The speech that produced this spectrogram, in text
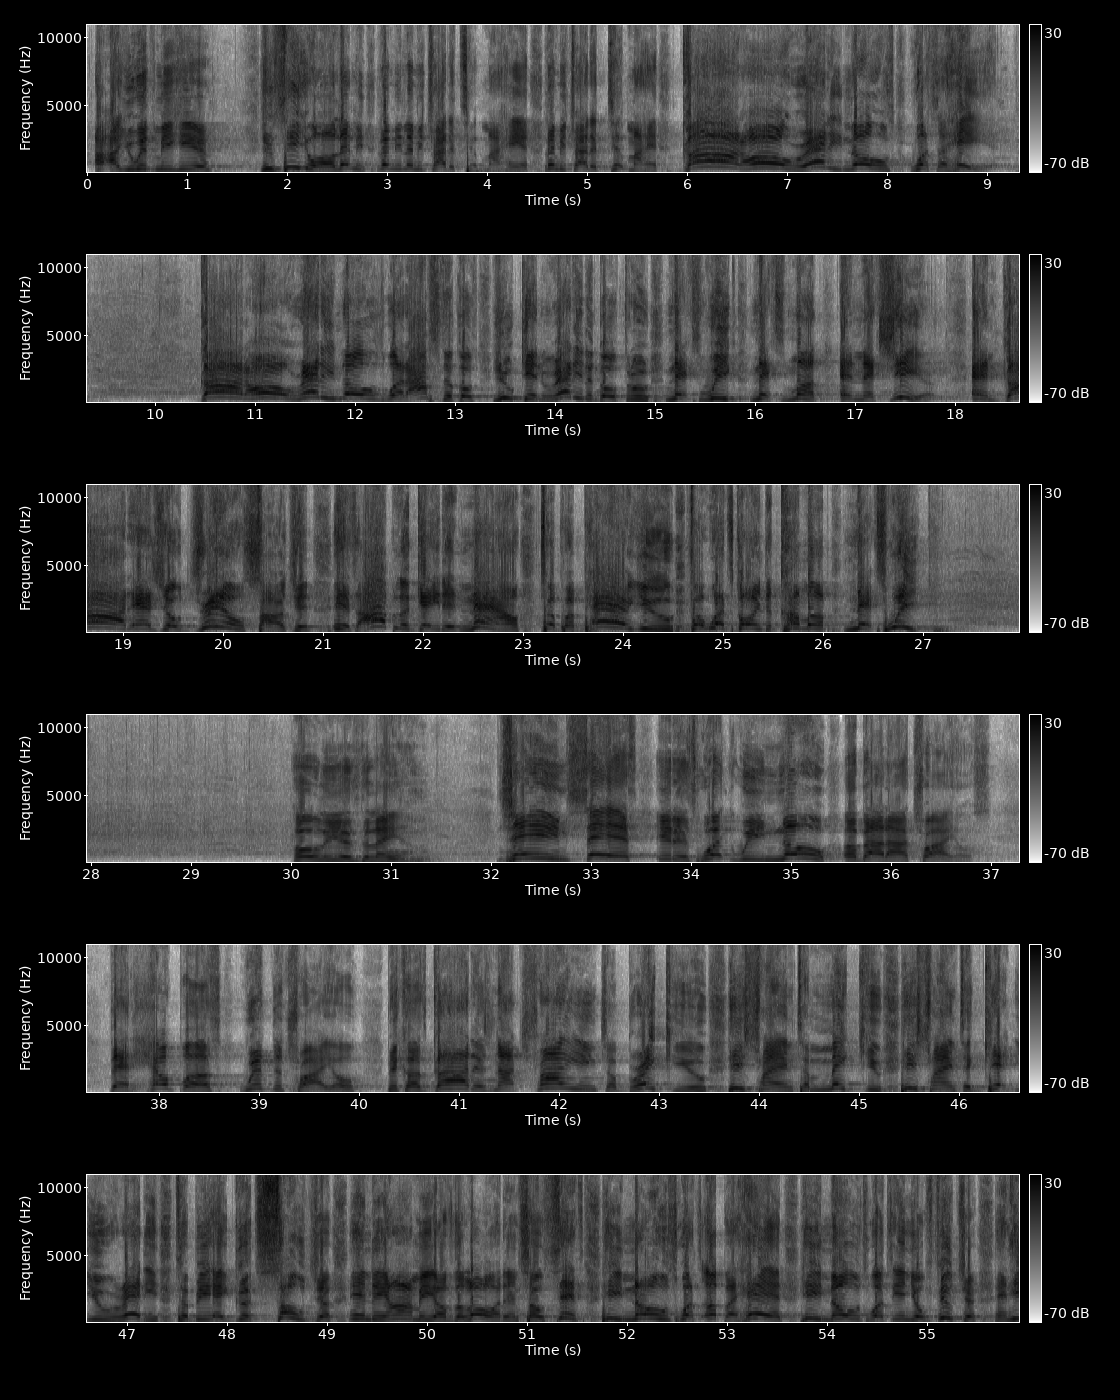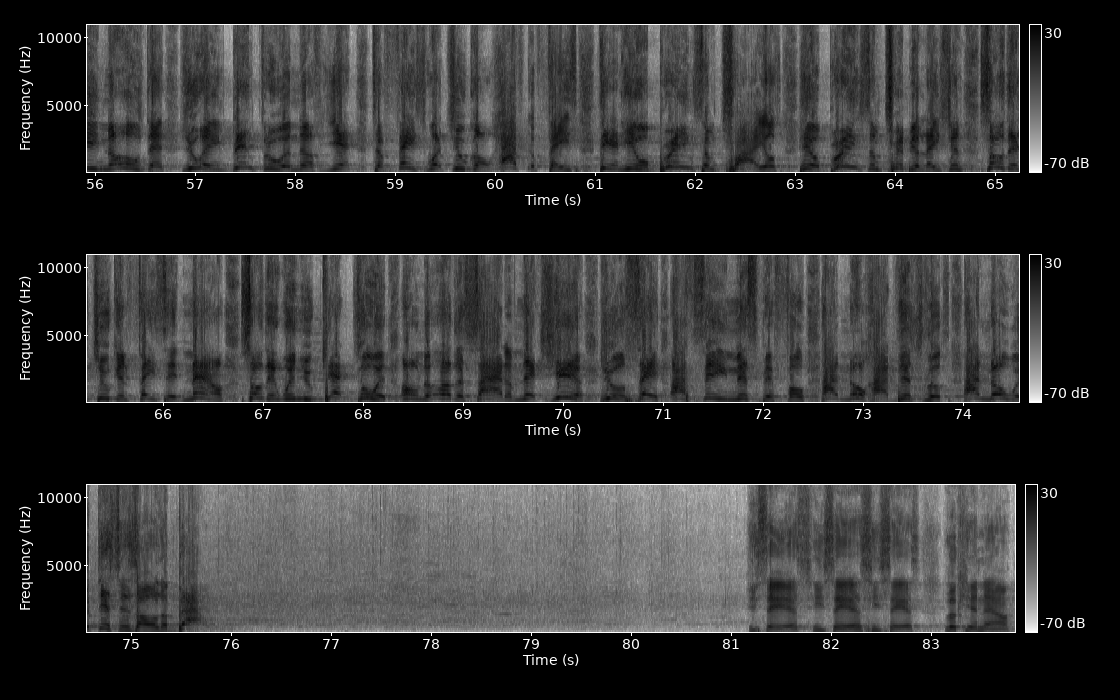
Are, you with me here? You see, you all, let me, let me, let me try to tip my hand. Let me try to tip my hand. God already knows what's ahead. God already knows what obstacles you getting ready to go through next week, next month, and next year. And God, as your drill sergeant, is obligated now to prepare you for what's going to come up next week. Holy is the Lamb. James says it is what we know about our trials that help us with the trial because God is not trying to break you, He's trying to make you. He's trying to get you ready to be a good soldier in the army of the Lord. And so, since He knows what's up ahead, He knows what's in your future, and He knows that you ain't been through enough yet to face what you're to have to face, then He'll bring some trials, He'll bring some tribulation so that you can face it now, so that when you get to it on the other side of next year, you'll say, I've seen this before. I know how this looks. I know what this is all about. He says, he says, he says, look here now,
